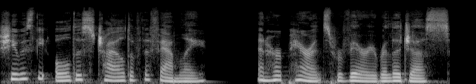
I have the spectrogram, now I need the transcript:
She was the oldest child of the family, and her parents were very religious.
